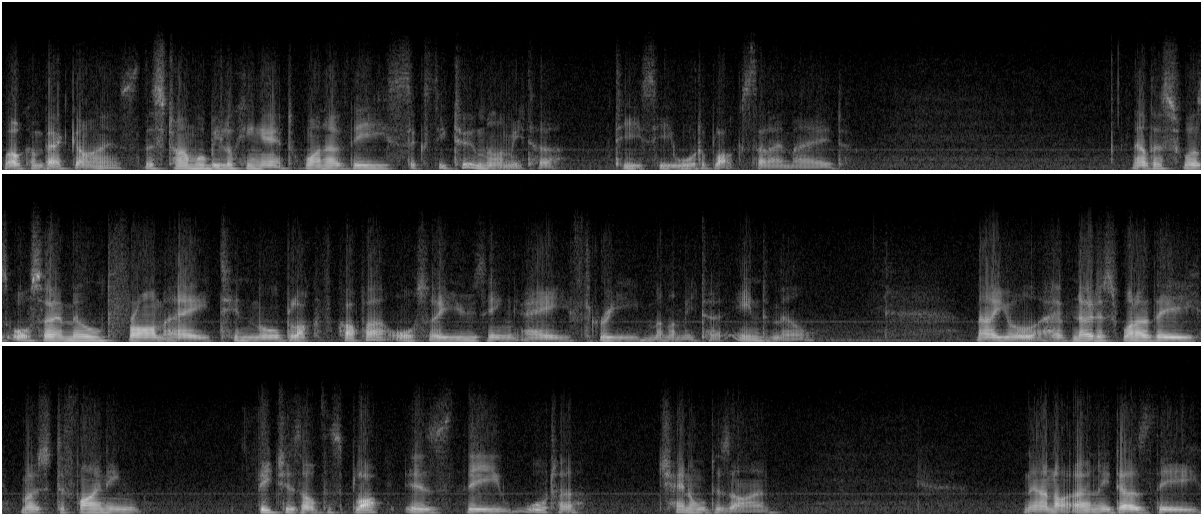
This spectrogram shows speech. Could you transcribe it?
Welcome back guys. This time we'll be looking at one of the 62mm TEC water blocks that I made. Now this was also milled from a 10mm block of copper, also using a 3mm end mill. Now you'll have noticed one of the most defining features of this block is the water channel design. Now not only does the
